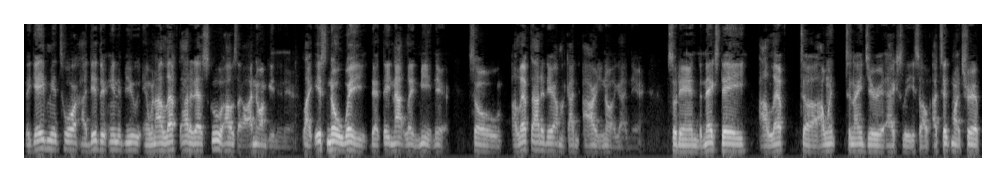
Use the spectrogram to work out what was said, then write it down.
They gave me a tour. I did their interview. And when I left out of that school, I was like, oh, I know I'm getting in there. Like, it's no way that they not letting me in there. So I left out of there. I'm like, I, I already know I got in there. So then the next day, I left. Uh, I went to Nigeria actually, so I, I, took my trip,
